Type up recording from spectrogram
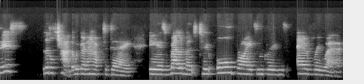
this little chat that we're going to have today is relevant to all brides and grooms everywhere.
